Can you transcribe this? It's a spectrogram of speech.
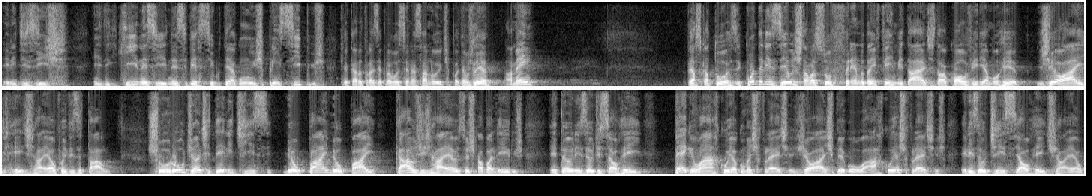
ele desiste. E que nesse, nesse versículo tem alguns princípios que eu quero trazer para você nessa noite. Podemos ler? Amém? Verso 14: Quando Eliseu estava sofrendo da enfermidade da qual viria a morrer, Jeoás, rei de Israel, foi visitá-lo. Chorou diante dele e disse: Meu pai, meu pai, carros de Israel e seus cavaleiros. Então Eliseu disse ao rei: Pegue um arco e algumas flechas. Jeoás pegou o arco e as flechas. Eliseu disse ao rei de Israel:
